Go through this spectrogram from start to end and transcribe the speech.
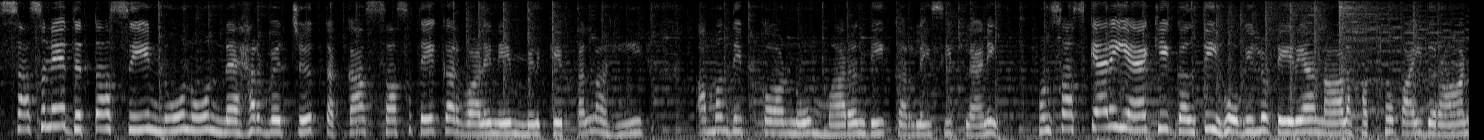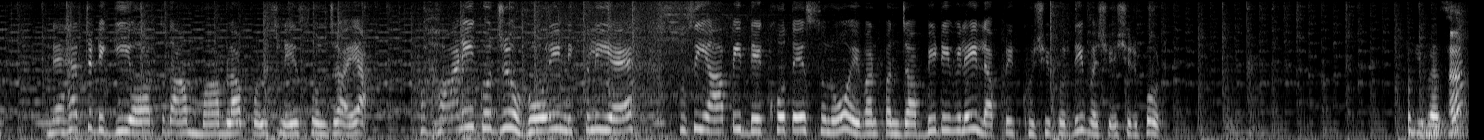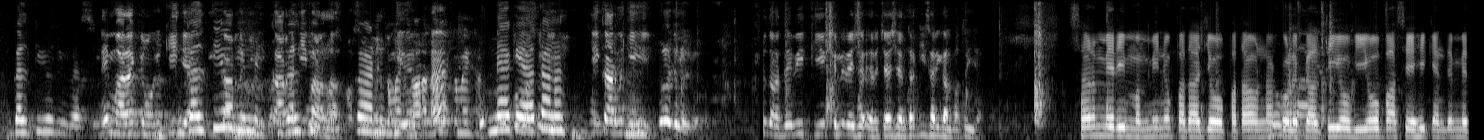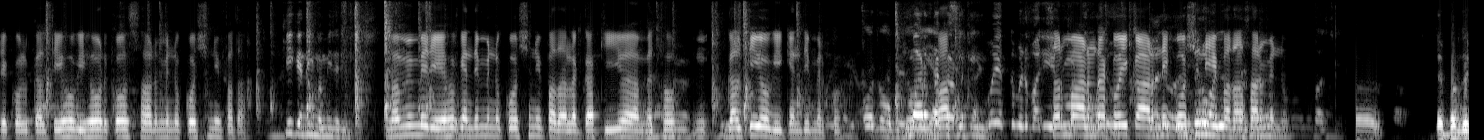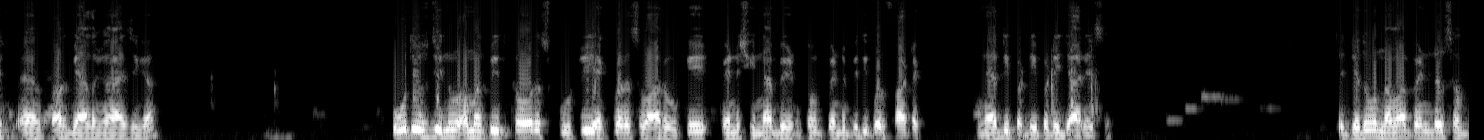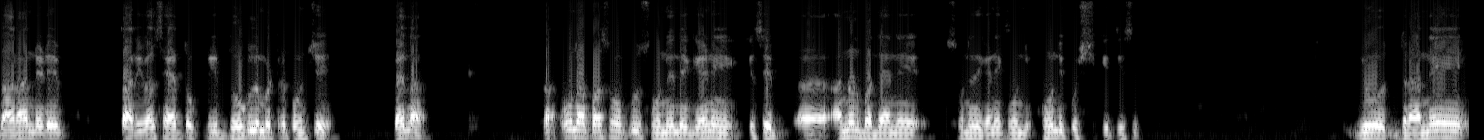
ਸੱਸ ਨੇ ਦਿੱਤਾ ਸੀ ਨੂੰ ਨੂੰ ਨਹਿਰ ਵਿੱਚ ਧੱਕਾ। ਸੱਸ ਤੇ ਘਰ ਵਾਲੇ ਨੇ ਮਿਲ ਕੇ ਪਹਿਲਾਂ ਹੀ ਅਮਨਦੀਪ ਕੌਰ ਨੂੰ ਮਾਰਨ ਦੀ ਕਰ ਲਈ ਸੀ ਪਲੈਨਿੰਗ ਹੁਣ ਸੱਸ ਕਹਿ ਰਹੀ ਹੈ ਕਿ ਗਲਤੀ ਹੋ ਗਈ ਲੁਟੇਰਿਆਂ ਨਾਲ ਹੱਥੋਂ ਪਾਈ ਦੌਰਾਨ। ਨਹਿਰ 'ਚ ਡਿੱਗੀ ਔਰਤ ਦਾ ਮਾਮਲਾ ਪੁਲਿਸ ਨੇ ਸੁਲਝਾਇਆ। ਕਹਾਣੀ ਕੁਝ ਹੋਰ ਹੀ ਨਿਕਲੀ ਹੈ। ਤੁਸੀਂ ਆਪ ਹੀ ਦੇਖੋ ਤੇ ਸੁਣੋ ਏਵਨ ਪੰਜਾਬੀ ਟੀਵੀ ਲਈ ਲਵਪ੍ਰੀਤ ਖੁਸ਼ੀਪੁਰ ਦੀ ਵਿਸ਼ੇਸ਼ ਰਿਪੋਰਟ। ਹੋ ਗਈ ਬਸ। ਹੈਂ? ਗਲਤੀ ਹੋ ਗਈ ਬਸ। ਨਹੀਂ ਮਾਰਿਆ ਕਿਉਂ? ਕੀ ਗਿਆ ਗਲਤੀ ਹੋ ਗਈ ਮੇਰੇ ਕਾਰਨ ਕੀ ਮਾਰਦਾ ਕਾਰਨ ਮੈਂ ਕਿਹਾ ਤਾਂ ਨਾ। ਕੀ ਕਾਰਨ ਕੀ? ਚਲੋ ਚਲੋ ਚਲੋ। ਦੱਸਦੇ ਵੀ ਕੀ ਕਿੰਨੇ ਰਚਾ ਸ਼ੰਤਰ ਕੀ ਸਾਰੀ ਗੱਲਬਾਤ ਹੋਈ ਆ? ਸਰ ਮੇਰੀ ਮੰਮੀ ਨੂੰ ਪਤਾ ਜੋ ਪਤਾ ਉਹਨਾਂ ਕੋਲ ਗਲਤੀ ਹੋ ਗਈ ਉਹ ਬਸ ਇਹੀ ਕਹਿੰਦੇ ਮੇਰੇ ਕੋਲ ਗਲਤੀ ਹੋ ਗਈ। ਹੋਰ ਕੋ ਸਰ ਮੈਨੂੰ ਕੁਝ ਨਹੀਂ ਪਤਾ। ਕੀ ਕਹਿੰਦੀ ਮੰਮੀ ਤੇਰੀ? ਮੰਮੀ ਮੇਰੀ ਇਹੋ ਕਹਿੰਦੇ ਮੈਨੂੰ ਕੁਝ ਨਹੀਂ ਪਤਾ ਲੱਗਾ ਕੀ ਹੋਇਆ ਮੈਥੋਂ। ਮ, ਗਲਤੀ ਹੋ ਗਈ ਕਹਿੰਦੀ ਮੇਰੇ ਕੋਲ। ਮਾਰਨ ਦਾ ਬਸ ਕਾਰਨ ਕੀ? ਸਰ ਮਾਰਨ ਦਾ ਕੋਈ ਕਾਰਨ ਨਹੀਂ ਕੁਝ ਨਹੀਂ ਪਤਾ ਸਰ ਮੈਨੂੰ। ਤਿੱਬੜ ਦੇ ਅਹ, ਪਾਸ ਬਿਆਨ ਲਗਾਇਆ ਸੀਗਾ। ਉਹ ਤੇ ਉਸ ਦੀ ਨੂੰ ਅਮਰਪ੍ਰੀਤ ਕੌਰ ਸਕੂਟਰੀ ਐਕਟਿਵਾ ਤੇ ਸਵਾਰ ਹੋ ਕੇ ਪਿੰਡ ਸ਼ੀਨਾ ਬੇੜ ਤੋਂ ਪਿੰਡ ਵਿਧੀਪੁਰ ਫਾਟਕ ਨਹਿਰ ਦੀ ਪੱਟੀ ਪੱਟੀ ਜਾ ਰਹੇ ਸੀ। ਤੇ ਜਦੋਂ ਨਵਾਂ ਪਿੰਡ ਸਰਦਾਰਾਂ ਨੇੜੇ ਧਾਰੀਵਾਲ ਸਾਈਡ ਤੋਂ ਕਰੀਬ 2 ਕਿਲੋਮੀਟਰ ਪਹੁੰਚੇ ਪਹਿਲਾਂ ਤਾਂ ਉਹਨਾਂ ਪਾਸੋਂ ਕੋਈ ਸੋਨੇ ਦੇ ਗਹਿਣੇ ਕਿਸੇ ਅਨਨੋਨ ਬੰਦਿਆਂ ਨੇ ਸੋਨੇ ਦੇ ਗਹਿਣੇ ਖੋਹਣ ਦੀ- ਖੋਹਣ ਦੀ ਕੋਸ਼ਿਸ਼ ਕੀਤੀ ਸੀ। ਜੋ ਦਰਾਨੇ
